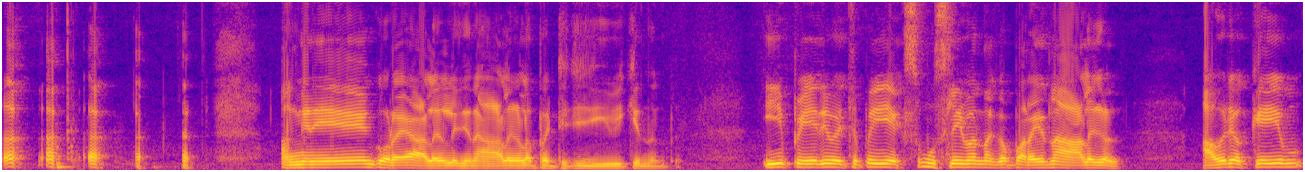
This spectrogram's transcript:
അങ്ങനെയും കുറേ ആളുകൾ ഇങ്ങനെ ആളുകളെ പറ്റിച്ച് ജീവിക്കുന്നുണ്ട്. ഈ പേര് വെച്ചപ്പോൾ ഈ എക്സ് മുസ്ലിം എന്നൊക്കെ പറയുന്ന ആളുകൾ അവരൊക്കെയും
